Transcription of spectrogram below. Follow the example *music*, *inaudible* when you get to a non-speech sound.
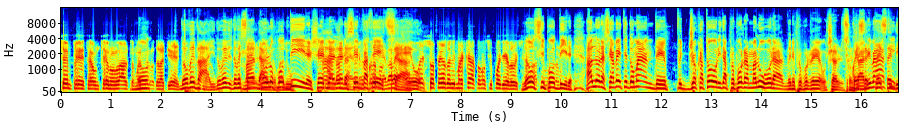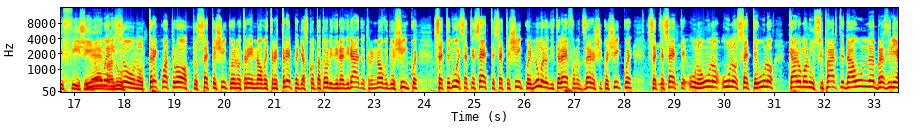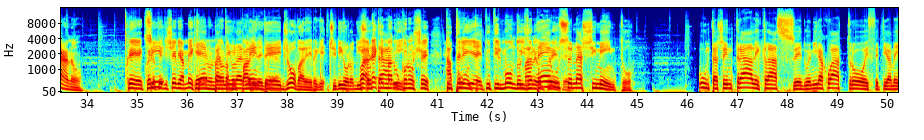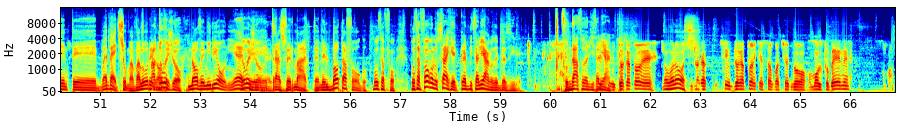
sempre tra un treno e l'altro, ma quello della diretta. Dove vai? Dove, dove stai Ma andando? non lo può Malù? dire, c'è Ah, la, la vabbè, riservatezza. vabbè, eh, In oh. questo periodo di mercato non si può dire dove si Non si può dire. Allora, se avete domande, giocatori da proporre a Malù, ora ve ne proporremo. Cioè, sono Questo già arrivati. questo è difficile, I eh, numeri Malù. sono 348 7513 933 per gli ascoltatori di Radio Radio 3925 7277 75 il numero di telefono 055 7711 171 caro Malù si parte da un brasiliano. Che quello Sì, che dicevi a me che, che io è non ne ho la più pallida idea. giovane perché ci dicono 18 Guarda, non è che Malù conosce le- tutto il mondo, isole comprese. Nascimento punta centrale classe 2004 effettivamente beh, insomma valore Ma 9, dove gioca? 9 milioni eh, Dove per gioca, sì. Transfermarkt nel Botafogo Botafogo. Botafogo lo sai che è il club italiano del Brasile, fondato dagli Sì, italiani. un giocatore, lo un conosci? gioca- sì, un giocatore che sta facendo molto bene,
